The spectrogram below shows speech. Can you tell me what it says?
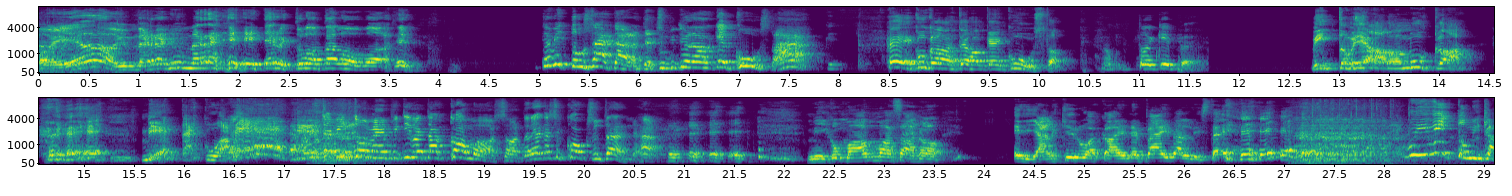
Ai jaa, ymmärrän, ymmärrän. Tervetuloa taloon vaan. Mitä vittua sä täällä teet? Sun piti olla oikein kuusta, häh? Hei, kuka lähtee hakeen kuusta? No, toi kipeä. Vittu, minä haluan mukaan! Miettä kuolee! Mitä vittua meidän piti vetää kamaa, saatana? Jätä se koksu tänne, häh? niin kuin mamma sanoo, ei jälkiruokaa ennen päivällistä. Voi vittu mikä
